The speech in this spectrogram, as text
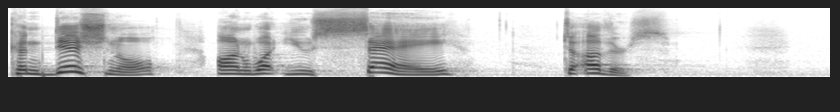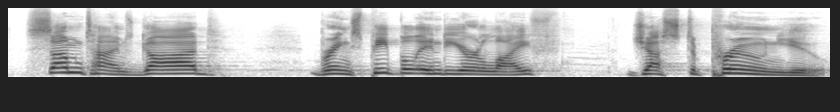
conditional on what you say to others. Sometimes God brings people into your life just to prune you.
